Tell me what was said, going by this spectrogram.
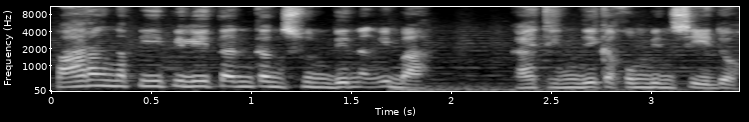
Parang napipilitan kang sundin ang iba kahit hindi ka kumbinsido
